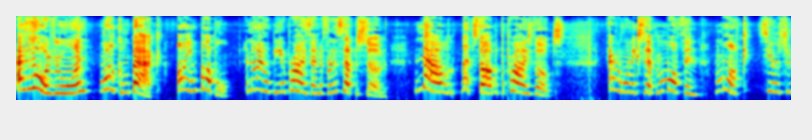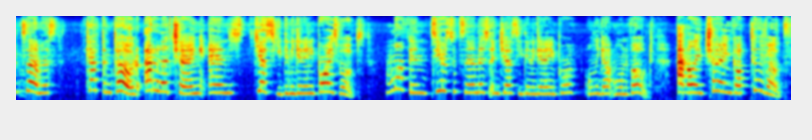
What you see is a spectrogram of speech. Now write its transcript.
Hello everyone, welcome back. I'm Bubble and I will be your prize hunter for this episode. Now, let's start with the prize votes. Everyone except Muffin, Muck, Sirius Samus, Captain Toad, Adela Chang, and Jesse didn't get any prize votes. Muffin, Sirius Samus, and Jesse didn't get any pro only got one vote. Adelaide Chang got two votes.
